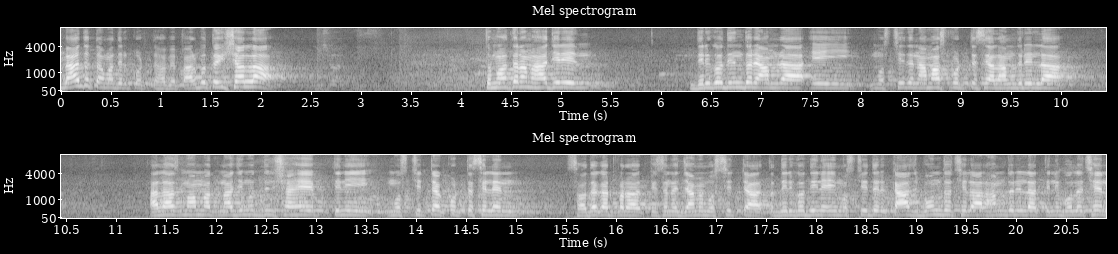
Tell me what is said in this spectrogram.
ইবাদত আমাদের করতে হবে পারব তো ইনশাল্লাহ তো মহতারাম হাজিরিন দীর্ঘদিন ধরে আমরা এই মসজিদে নামাজ পড়তেছি আলহামদুলিল্লাহ। আলহাজ মোহাম্মদ নাজিমুদ্দিন সাহেব, তিনি মসজিদটা করতেছিলেন সদাগারপাড়া পিছনে জামে মসজিদটা। তো দীর্ঘদিন এই মসজিদের কাজ বন্ধ ছিল, আলহামদুলিল্লাহ তিনি বলেছেন,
